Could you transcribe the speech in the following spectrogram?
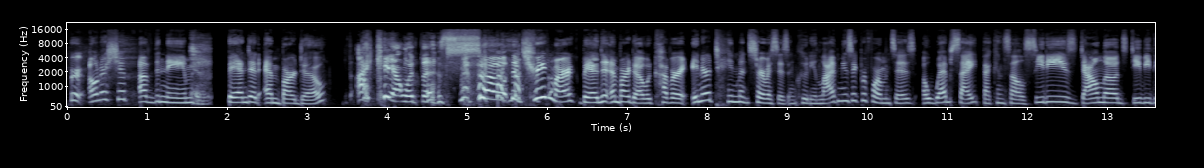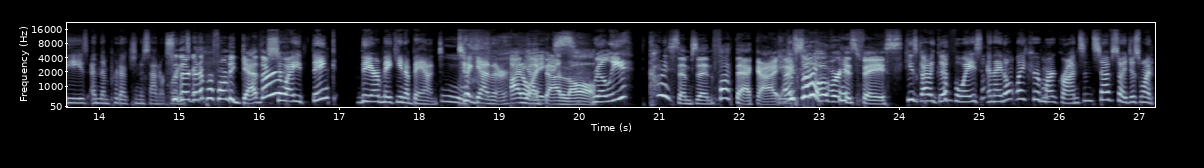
for ownership of the name Bandit and Bardot. I can't with this. So the trademark Bandit and Bardot would cover entertainment services, including live music performances, a website that can sell CDs, downloads, DVDs, and then production of sound recordings. So they're gonna perform together? So I think they are making a band Oof. together. I don't like that at all. Really? Cody Simpson, fuck that guy. Yeah. I'm so over his face. He's got a good voice, and I don't like her Mark Ronson stuff, so I just want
